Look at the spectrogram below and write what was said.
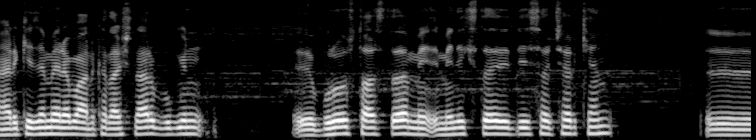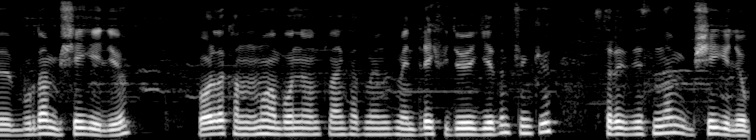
Herkese merhaba arkadaşlar. Bugün e, Brawl Stars'ta Me- Melek açarken e, buradan bir şey geliyor. Bu arada kanalıma abone olup like atmayı unutmayın. Direkt videoya girdim çünkü Star bir şey geliyor.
